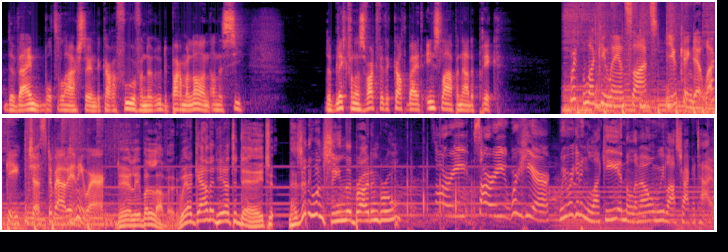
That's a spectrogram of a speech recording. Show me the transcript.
de wijnbottelaarster in de Carrefour van de Rue de Parmelan en Annecy De blik van een zwart-witte kat bij het inslapen na de prik. With lucky landslots, you can get lucky just about anywhere. Dearly beloved, we are gathered here today to. Has anyone seen the bride and groom? Sorry, sorry, we're here. We were getting lucky in the limo and we lost track of time.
